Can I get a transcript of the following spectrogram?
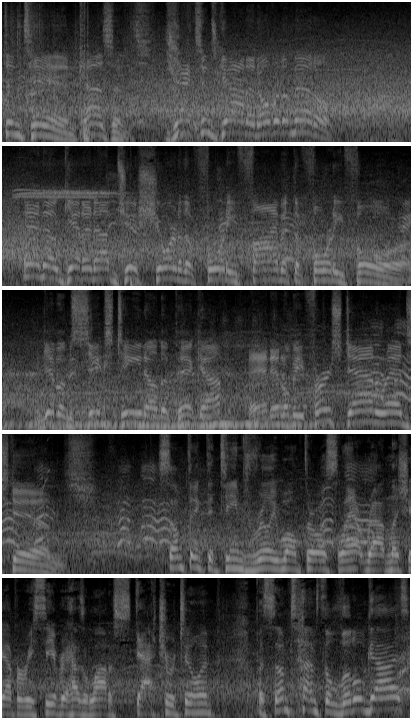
First and 10, Cousins. Jackson's got it over the middle. And they'll get it up just short of the 45 at the 44. Give them 16 on the pickup, and it'll be first down Redskins. Some think that teams really won't throw a slant route unless you have a receiver that has a lot of stature to him. But sometimes the little guys,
